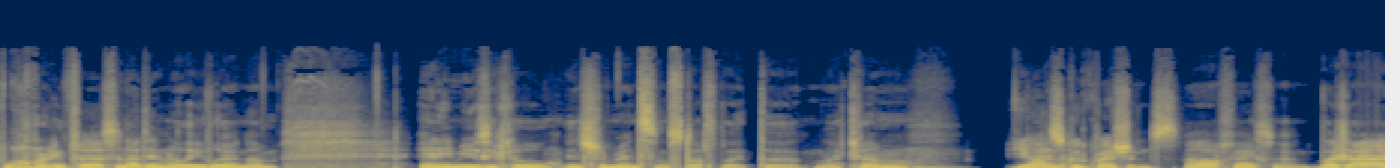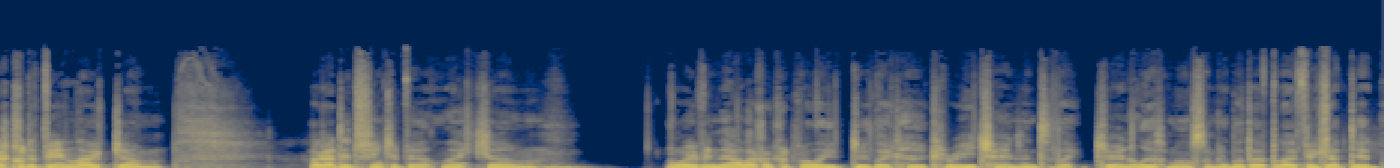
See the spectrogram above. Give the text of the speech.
boring person. I didn't really learn um any musical instruments and stuff like that. Like um You Yeah, ask good questions. Oh, thanks, man. Like I, I could have been like um like I did think about like um or even now, like I could probably do like a career change into like journalism or something like that. But I think I did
